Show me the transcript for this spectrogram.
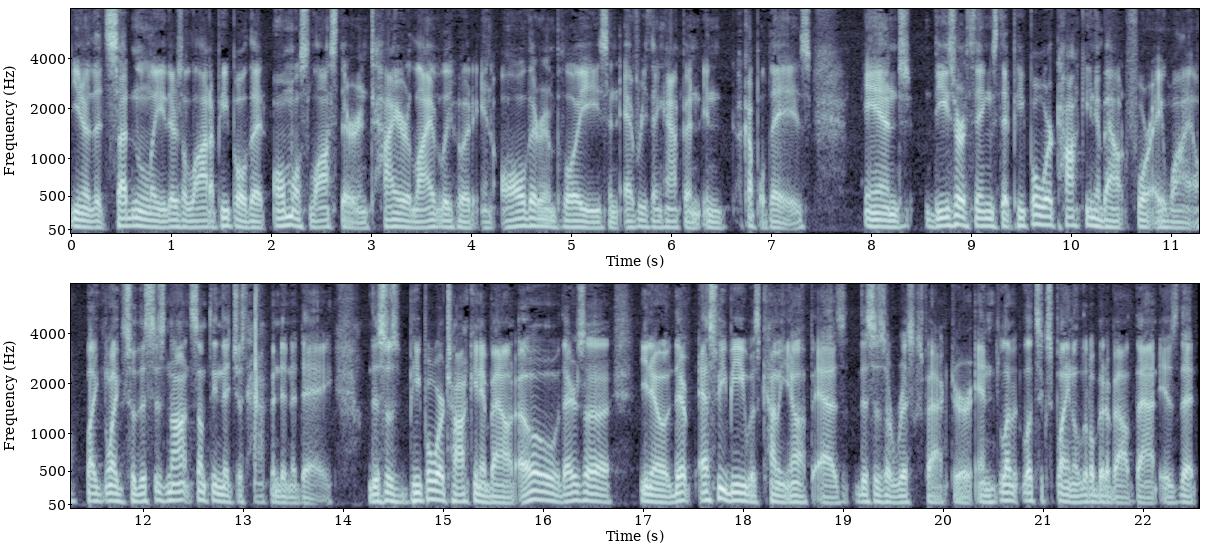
you know, that suddenly there's a lot of people that almost lost their entire livelihood and all their employees, and everything happened in a couple days. And these are things that people were talking about for a while. Like, like, so this is not something that just happened in a day. This is people were talking about, oh, there's a, you know, there, SVB was coming up as this is a risk factor. And let, us explain a little bit about that is that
